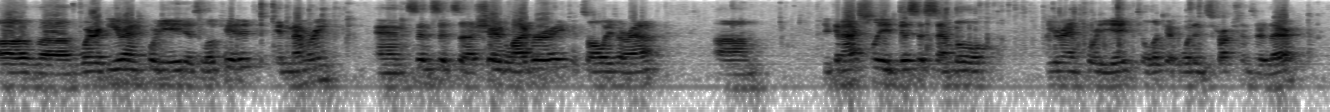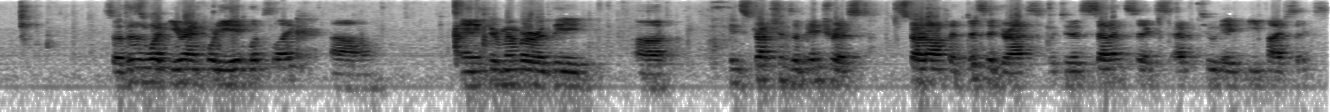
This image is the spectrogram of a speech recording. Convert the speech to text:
of uh, where ERAN 48 is located in memory. And since it's a shared library, it's always around. Um, you can actually disassemble ERAN 48 to look at what instructions are there. So this is what ERAN 48 looks like. Uh, and if you remember, the uh, instructions of interest start off at this address, which is 76F28E56.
